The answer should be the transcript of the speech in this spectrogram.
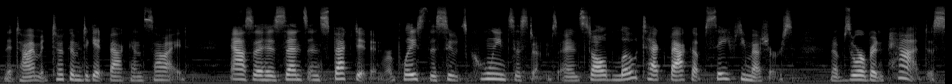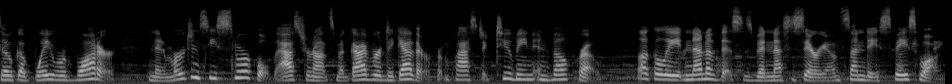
in the time it took him to get back inside. NASA has since inspected and replaced the suit's cooling systems and installed low tech backup safety measures an absorbent pad to soak up wayward water, and an emergency snorkel the astronauts MacGyvered together from plastic tubing and Velcro. Luckily, none of this has been necessary on Sunday's spacewalk.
